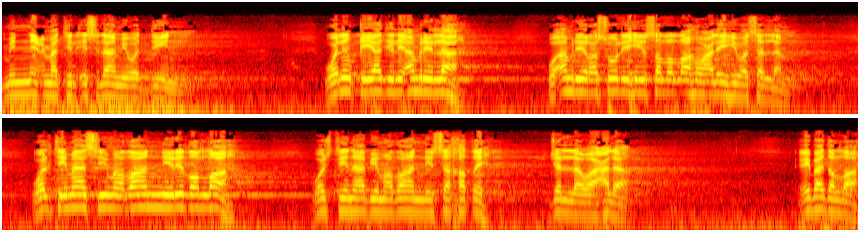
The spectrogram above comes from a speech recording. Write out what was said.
من نعمة الإسلام والدين. والانقياد لأمر الله وأمر رسوله صلى الله عليه وسلم والتماس مظان رضا الله واجتناب مظان سخطه جل وعلا. عباد الله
